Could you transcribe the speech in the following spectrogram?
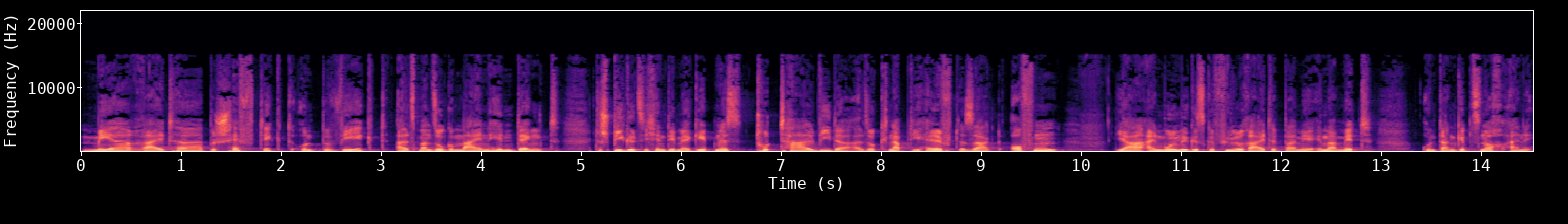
mehr Reiter beschäftigt und bewegt, als man so gemeinhin denkt. Das spiegelt sich in dem Ergebnis total wider. Also knapp die Hälfte sagt offen, ja, ein mulmiges Gefühl reitet bei mir immer mit. Und dann gibt's noch eine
